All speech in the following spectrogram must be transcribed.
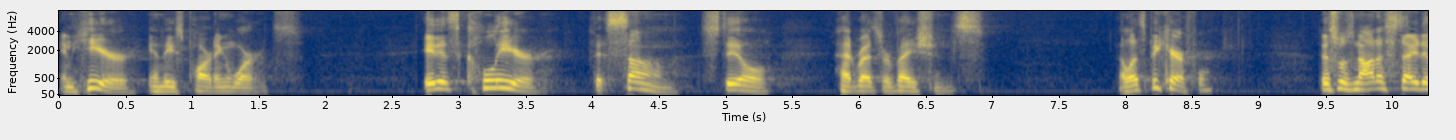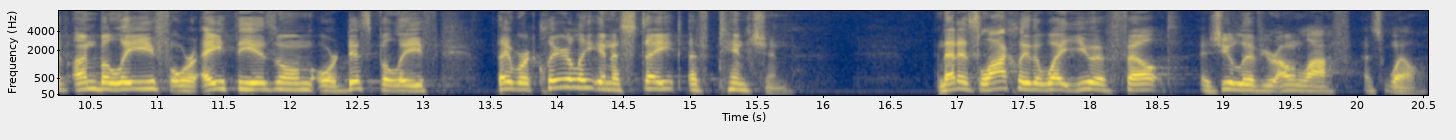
and here in these parting words. It is clear that some still had reservations. Now let's be careful. This was not a state of unbelief or atheism or disbelief. They were clearly in a state of tension. And that is likely the way you have felt as you live your own life as well.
